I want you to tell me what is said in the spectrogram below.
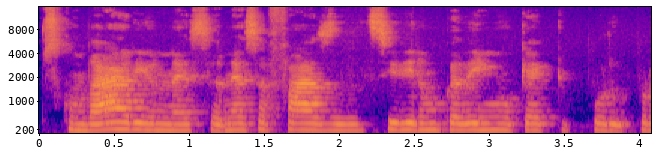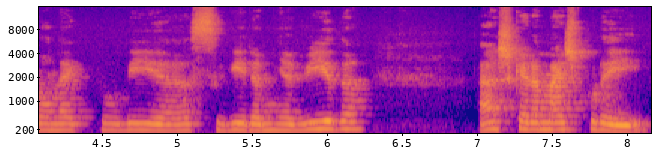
secundário, nessa, nessa fase de decidir um bocadinho o que é que, por, por onde é que podia seguir a minha vida, acho que era mais por aí.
